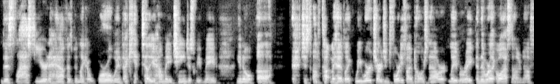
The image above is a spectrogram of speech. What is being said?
this last year and a half has been like a whirlwind. I can't tell you how many changes we've made. You know, uh, just off the top of my head, like we were charging $45 an hour labor rate. And then we're like, well, that's not enough.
